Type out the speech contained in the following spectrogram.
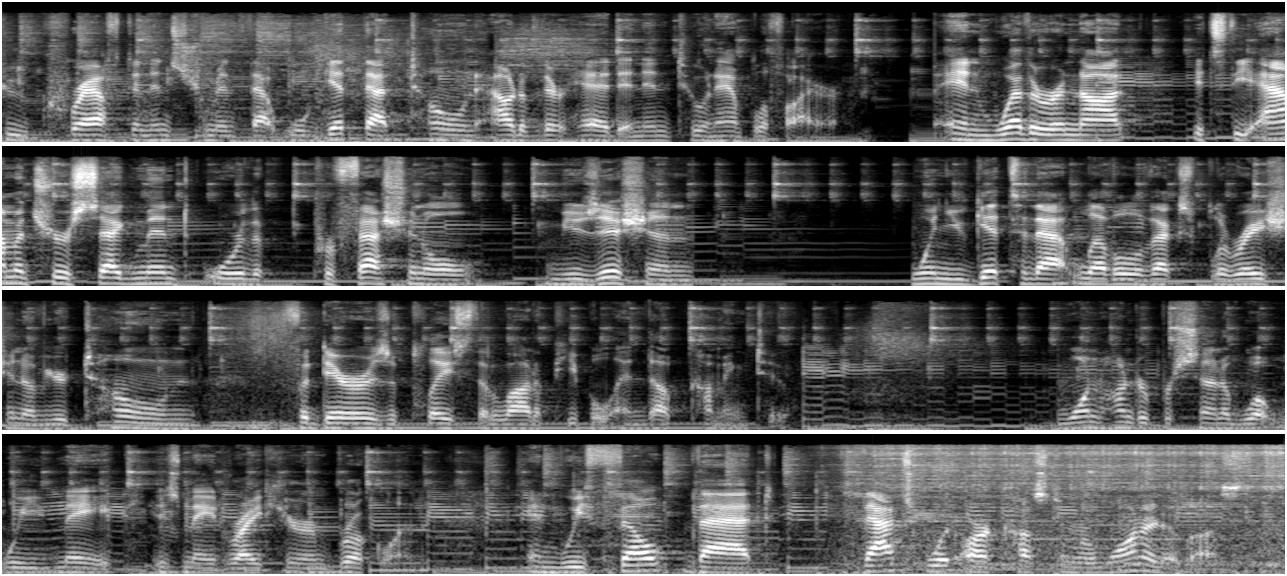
to craft an instrument that will get that tone out of their head and into an amplifier. And whether or not it's the amateur segment or the professional musician, when you get to that level of exploration of your tone, Fodera is a place that a lot of people end up coming to. 100% of what we make is made right here in Brooklyn. And we felt that that's what our customer wanted of us.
